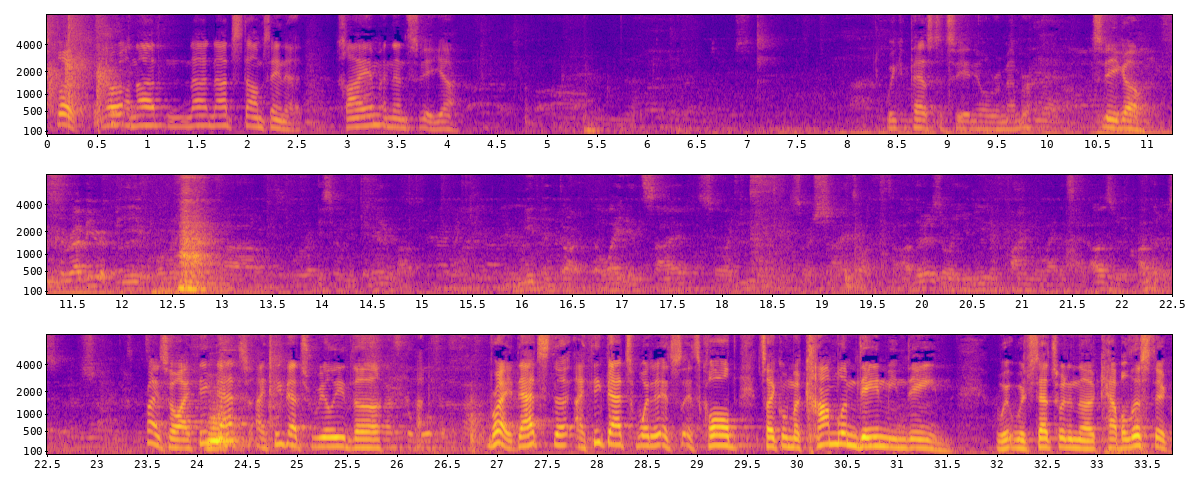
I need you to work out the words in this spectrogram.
Thank you. You I'm not not not stop saying that. Chaim and then Tzvi. Yeah. We can pass to Tzvi and you'll remember. Tzvi, go. Rebbe repeat one more time uh, what Rebbe said in the beginning about like you need the dark, the light inside, so like so it shines off to others, or you need to find the light inside others, others so it shines. inside- Right. So I think that's I think that's really the That's the wolf the pack. right. That's the I think that's what it's it's called. It's like umakamlim dain min dain, which that's what in the kabbalistic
